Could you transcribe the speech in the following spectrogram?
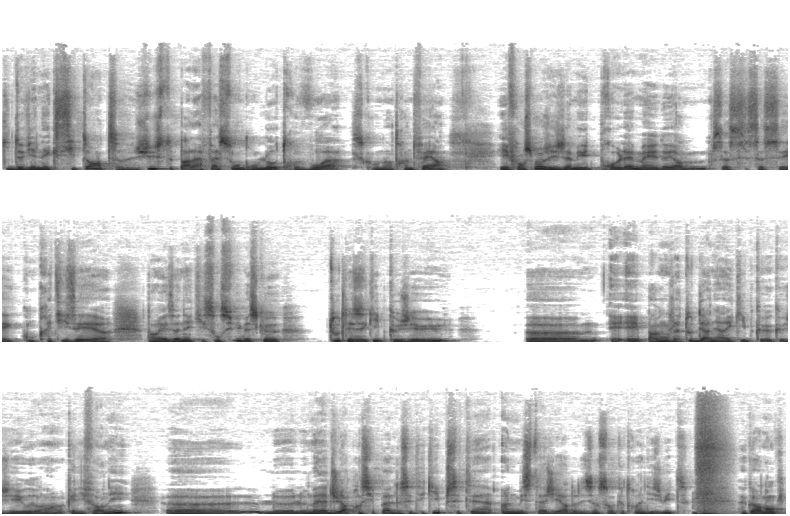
qui deviennent excitantes juste par la façon dont l'autre voit ce qu'on est en train de faire. Et franchement, j'ai jamais eu de problème. Et d'ailleurs, ça, ça s'est concrétisé euh, dans les années qui sont suivies parce que toutes les équipes que j'ai eues, euh, et, et, par exemple la toute dernière équipe que, que j'ai eue en Californie, euh, le, le, manager principal de cette équipe, c'était un, de mes stagiaires de 1998. D'accord? Donc,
